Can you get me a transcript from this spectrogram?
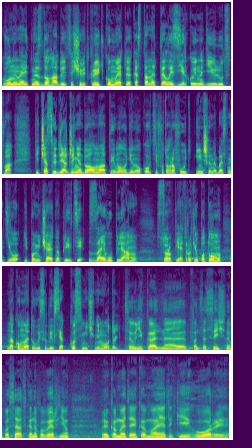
Вони навіть не здогадуються, що відкриють комету, яка стане телезіркою надією людства. Під час відрядження до Алма-Ати молоді науковці фотографують інше небесне тіло і помічають на плівці зайву пляму. 45 років по тому на комету висадився космічний модуль. Це унікальна е, фантастична посадка на поверхню е, комети, яка має такі гори,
